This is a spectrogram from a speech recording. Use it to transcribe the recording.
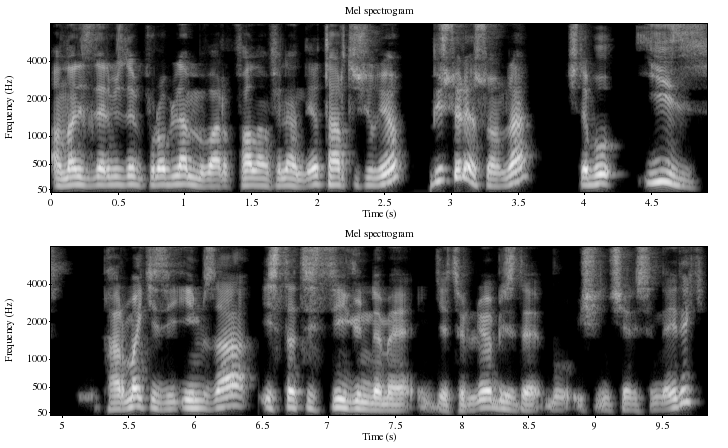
analizlerimizde bir problem mi var falan filan diye tartışılıyor. Bir süre sonra işte bu iz parmak izi imza istatistiği gündeme getiriliyor. Biz de bu işin içerisindeydik.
